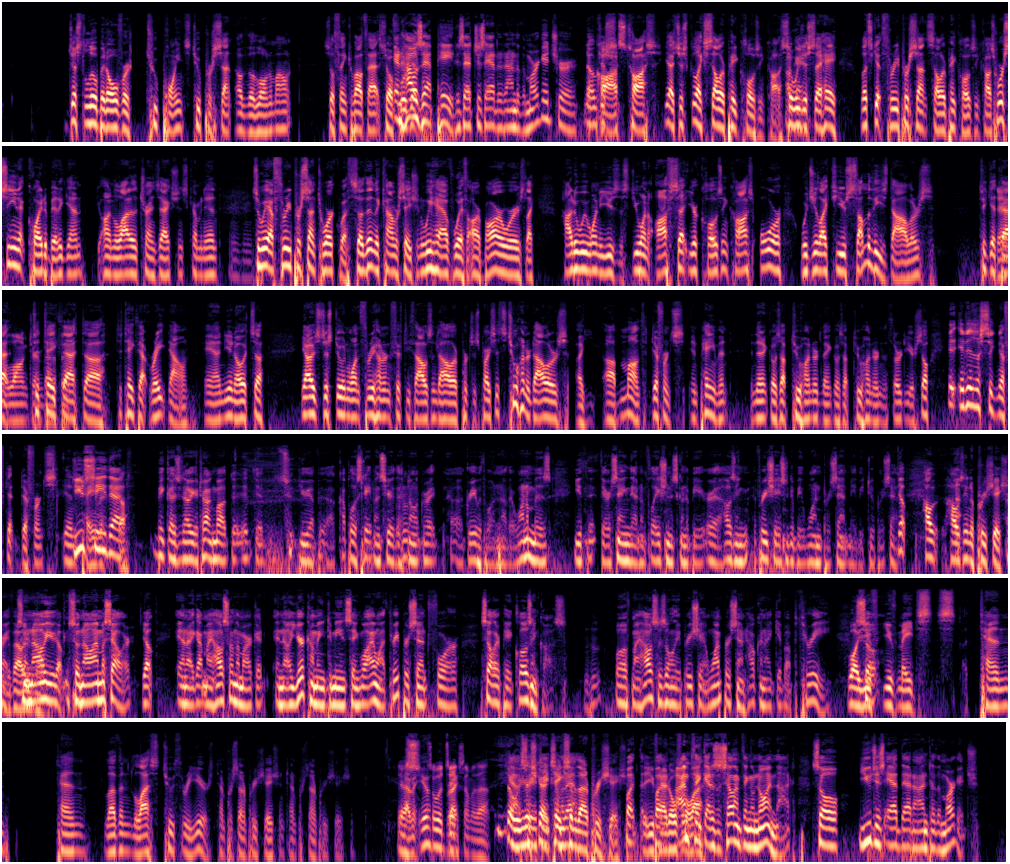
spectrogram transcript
just a little bit over two points, two percent of the loan amount. So think about that. So if And how's get- that paid? Is that just added onto the mortgage, or no Cost. just cost? Yeah, it's just like seller paid closing costs. So we just say, hey, let's get three percent seller paid closing costs. We're seeing it quite a bit again on a lot of the transactions coming in. Mm-hmm. So we have three percent to work with. So then the conversation we have with our borrowers like. How do we want to use this? Do you want to offset your closing costs, or would you like to use some of these dollars to get To that long-term to take benefit. that uh, to take that rate down? And you know, it's a yeah, I was just doing one three hundred fifty thousand dollar purchase price. It's two hundred dollars a a month difference in payment, and then it goes up two hundred. Then it goes up two hundred in the third year. So it, it is a significant difference in. Do you payment see that? stuff. Because now you're talking about the, the, you have a couple of statements here Mm-hmm. that don't right, uh, agree with one another. One of them is you th- they're saying that inflation is going to be or uh, housing appreciation is going to be one percent, maybe two percent. Yep, How, housing appreciation, Right. So now you Yep. so now I'm a seller. Yep. And I got my house on the market, and now you're coming to me and saying, "Well, I want three percent for seller paid closing costs." Mm-hmm. Well, if my house is only appreciating one percent, how can I give up three? Well, So- you've you've made s- s- 10, 10, 11 the last two three years. Ten percent appreciation, ten percent appreciation. Yeah, Haven't you? so we'll take Right. some of that. So Yeah, we're so just you going to take some of that appreciation But, that you've but had over I'm the last. thinking as a seller, I'm thinking, no, I'm not. So you just add that on to the mortgage.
